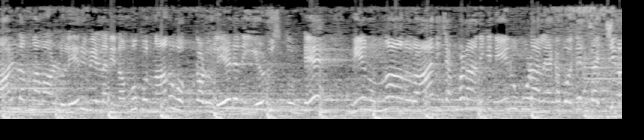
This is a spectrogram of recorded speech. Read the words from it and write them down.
వాళ్ళన్న వాళ్ళు లేరు వీళ్ళని నమ్ముకున్నాను ఒక్కడు లేడని ఏడుస్తుంటే నేనున్నాను రా అని చెప్పడానికి నేను కూడా లేకపోతే చచ్చిన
